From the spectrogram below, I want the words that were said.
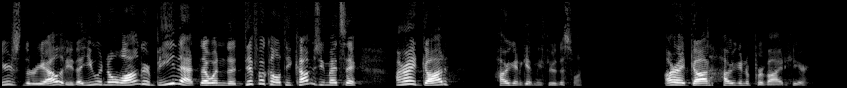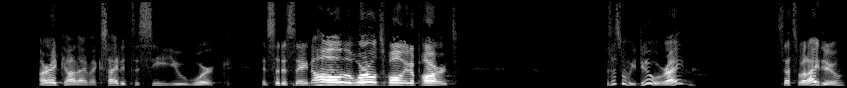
Here's the reality that you would no longer be that. That when the difficulty comes, you might say, All right, God, how are you going to get me through this one? All right, God, how are you going to provide here? All right, God, I'm excited to see you work. Instead of saying, oh, the world's falling apart. Because that's what we do, right? That's what I do.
